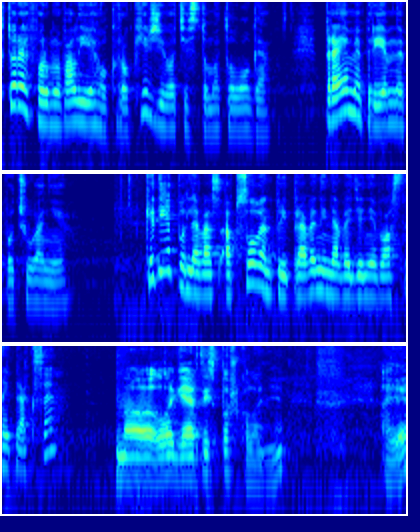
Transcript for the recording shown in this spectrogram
ktoré formovali jeho kroky v živote stomatológa. Prajeme príjemné počúvanie. Kedy je podľa vás absolvent pripravený na vedenie vlastnej praxe? No, lege po škole? A je?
